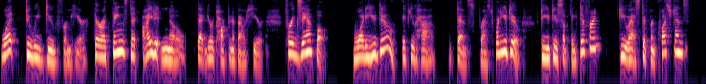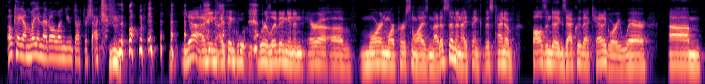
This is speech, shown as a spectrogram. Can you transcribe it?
what do we do from here? There are things that I didn't know that you're talking about here. For example, what do you do if you have dense breast? What do you do? Do you do something different? Do you ask different questions? Okay, I'm laying that all on you, Dr. Schacht, mm. the moment. yeah, I mean, I think we're living in an era of more and more personalized medicine. And I think this kind of falls into exactly that category where, um,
